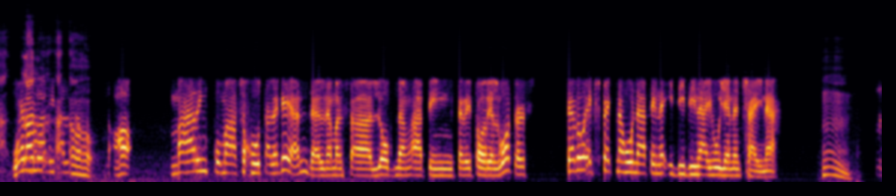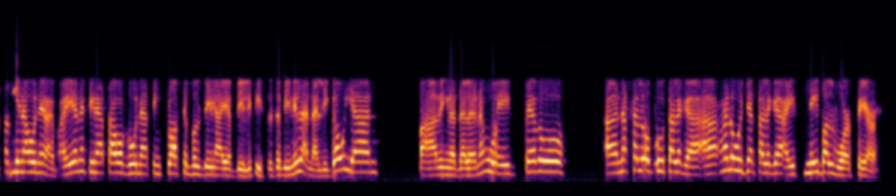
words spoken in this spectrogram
Ah, Well, lalo, talaga- oho. Oo. Maaring pumasok ho talaga yan dahil naman sa loob ng ating territorial waters. Pero expect na ho natin na i-deny ho yan ng China. Sabihin na ho nila, ayan ang tinatawag ho nating plausible deniability. Sasabihin nila, naligaw yan, maaring nadala ng wave, pero ah, nasa loob ho talaga, ang ano ho dyan talaga ay naval warfare.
